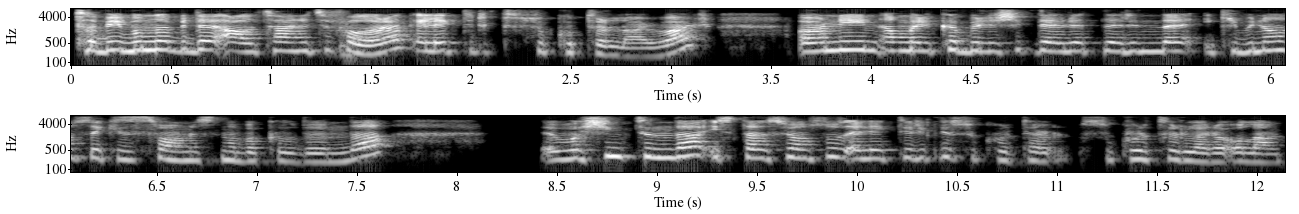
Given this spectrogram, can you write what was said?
Tabii buna bir de alternatif olarak elektrikli scooterlar var. Örneğin Amerika Birleşik Devletleri'nde 2018 sonrasına bakıldığında Washington'da istasyonsuz elektrikli scooter, olan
